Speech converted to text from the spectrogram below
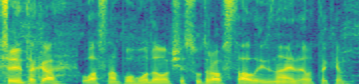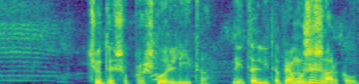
Сьогодні така класна погода, взагалі з утра встали і знаєте, от таке. Чути, що пройшло літо. Літо, літо. Прям уже жарко.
